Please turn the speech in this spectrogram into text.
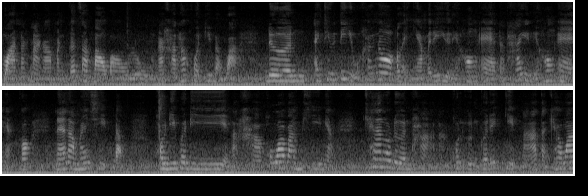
หวานหนักๆอะมันก็จะเบาๆลงนะคะ ถ้าคนที่แบบว่า เดินแอคทิวิตี้อยู่ข้างนอกอะไรเงี้ยไม่ได้อยู่ในห้องแอร์แต่ถ้าอยู่ในห้องแอร์เนี่ยก็แนะนำให้ฉีดแบบพอดีพอดีนะคะ เพราะว่าบางทีเนี่ยแค่เราเดินผ่านอะคนอื่นก็ได้กลิ่นนะ แต่แค่ว่า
